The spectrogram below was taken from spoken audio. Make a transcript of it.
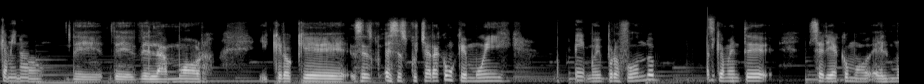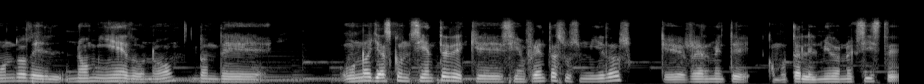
camino de, del amor. Y creo que se, escuchará como que muy, muy profundo. Básicamente sería como el mundo del no miedo, ¿no? Donde uno ya es consciente de que si enfrenta sus miedos, que realmente como tal el miedo no existe,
